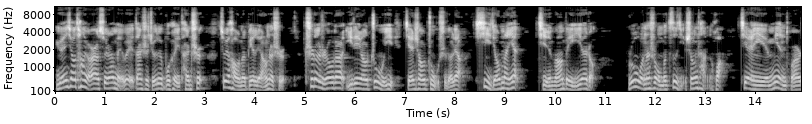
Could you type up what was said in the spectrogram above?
元宵汤圆啊，虽然美味，但是绝对不可以贪吃，最好呢别凉着吃。吃的时候呢，一定要注意减少主食的量，细嚼慢咽，谨防被噎着。如果呢是我们自己生产的话，建议面团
